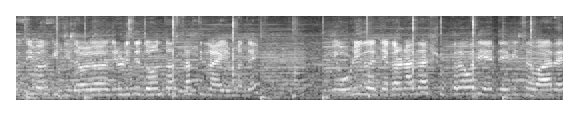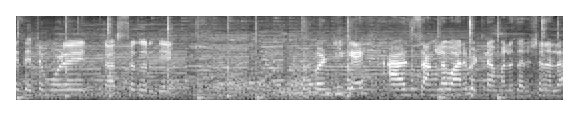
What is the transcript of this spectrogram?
गर्दी बघ किती जवळ दीड ते दोन तास लागतील लाईनमध्ये. एवढी गर्दी आहे कारण आता शुक्रवारी आहे देवीचा वार आहे त्याच्यामुळे जास्त गर्दी आहे. पण ठीक आहे आज चांगला वार भेटला आम्हाला दर्शनाला.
